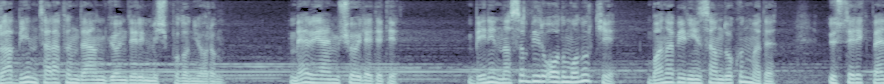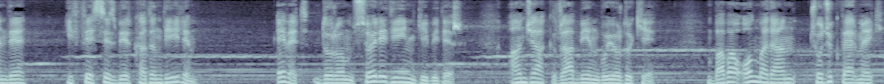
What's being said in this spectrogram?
Rabbin tarafından gönderilmiş bulunuyorum. Meryem şöyle dedi. Benim nasıl bir oğlum olur ki? Bana bir insan dokunmadı. Üstelik ben de iffetsiz bir kadın değilim. Evet durum söylediğin gibidir. Ancak Rabbin buyurdu ki, baba olmadan çocuk vermek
